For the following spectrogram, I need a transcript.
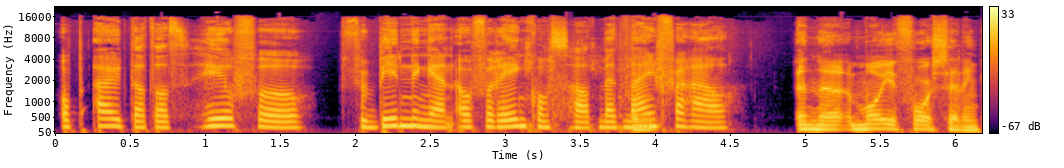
op uit dat dat heel veel verbindingen en overeenkomsten had met mijn verhaal. Een uh, mooie voorstelling.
